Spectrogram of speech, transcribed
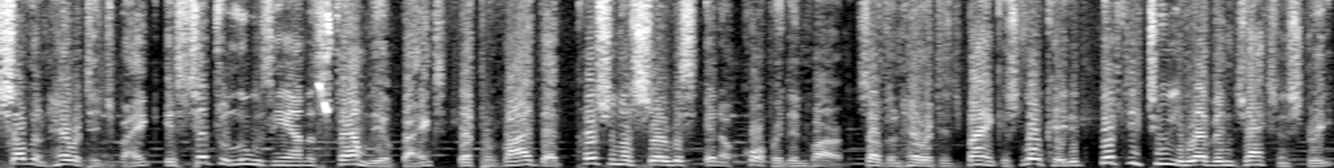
Southern Heritage Bank is Central Louisiana's family of banks that provide that personal service in a corporate environment. Southern Heritage Bank is located 5211 Jackson Street.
